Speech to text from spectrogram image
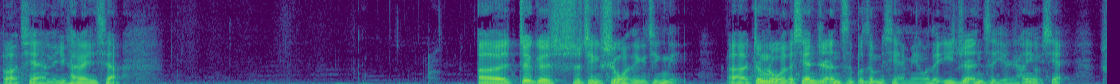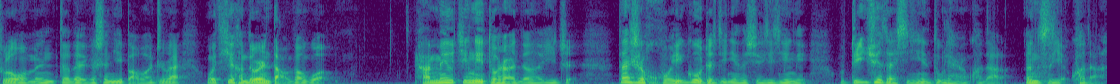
抱歉，离开了一下。呃，这个事情是我的一个经历。呃，正如我的先知恩赐不怎么显明，我的医治恩赐也是很有限。除了我们得到一个神奇宝宝之外，我替很多人祷告过，还没有经历多少人得到医治。但是回顾这几年的学习经历，我的确在信心度量上扩大了，恩赐也扩大了，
